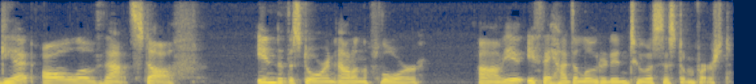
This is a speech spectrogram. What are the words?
get all of that stuff into the store and out on the floor um, if they had to load it into a system first.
